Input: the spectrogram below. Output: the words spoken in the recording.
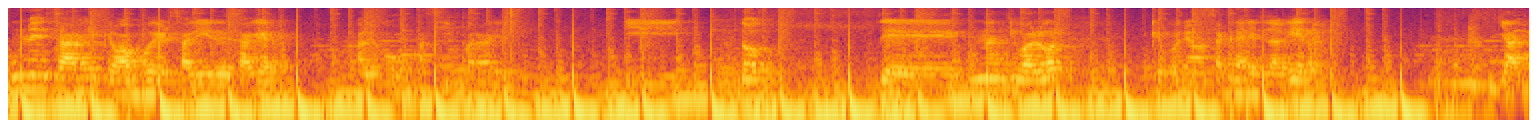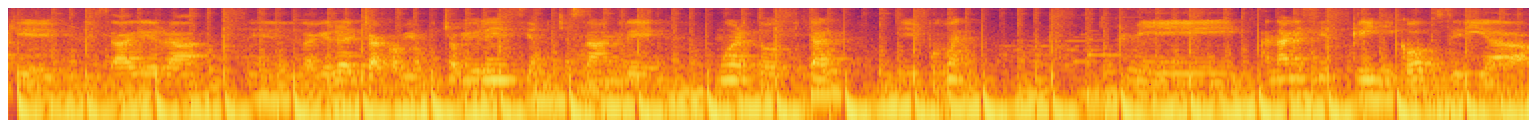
un mensaje que va a poder salir de esa guerra. Algo así para él. Y dos, de valor que podríamos sacar es la guerra, ya que en esa guerra, en la guerra del Chaco había mucha violencia, mucha sangre, muertos y tal. Y pues bueno, mi análisis crítico sería,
